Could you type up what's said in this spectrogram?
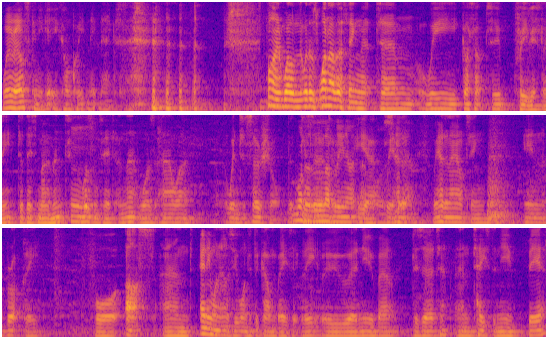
where else can you get your concrete knickknacks? Fine. Well, there was one other thing that um, we got up to previously to this moment, Mm. wasn't it? And that was our winter social. What a lovely night that Yeah, was, we had yeah. a we had an outing in Brockley for us and anyone else who wanted to come, basically, who uh, knew about Deserter and taste the new beer.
